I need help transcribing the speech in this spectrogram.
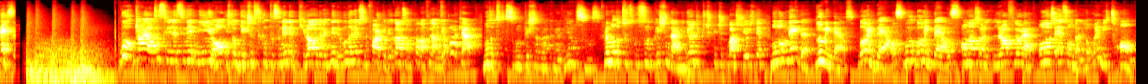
Neyse. Bu hayatın sillesini yiyor, işte o geçim sıkıntısı nedir, kira ödemek nedir bunların hepsini fark ediyor, garson falan filan yaparken moda tutkusu bunun peşine bırakmıyor biliyor musunuz? Ve moda tutkusunun peşinden gidiyor. Önce küçük küçük başlıyor işte Bloom neydi? Bloomingdale's. Bloomingdale's, bu Bloomingdale's, ondan sonra Ralph Lauren, ondan sonra en sonunda Louis Vuitton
